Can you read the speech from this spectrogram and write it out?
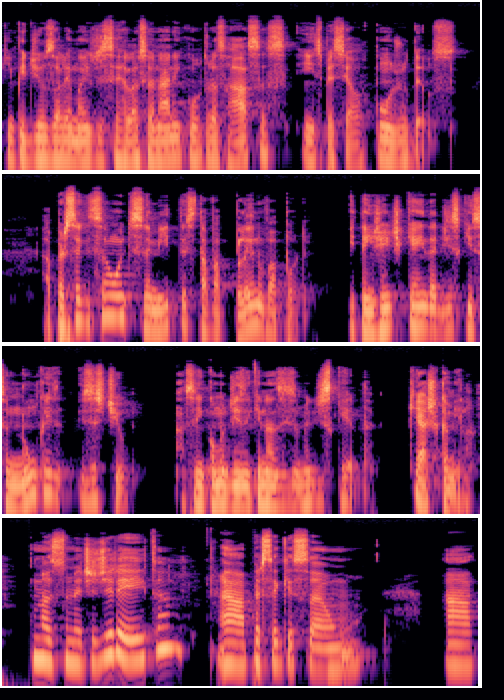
que impediam os alemães de se relacionarem com outras raças, em especial com os judeus. A perseguição antissemita estava a pleno vapor, e tem gente que ainda diz que isso nunca existiu, Assim como dizem que nazismo é de esquerda. O que acha, Camila? O nazismo é de direita. A perseguição a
